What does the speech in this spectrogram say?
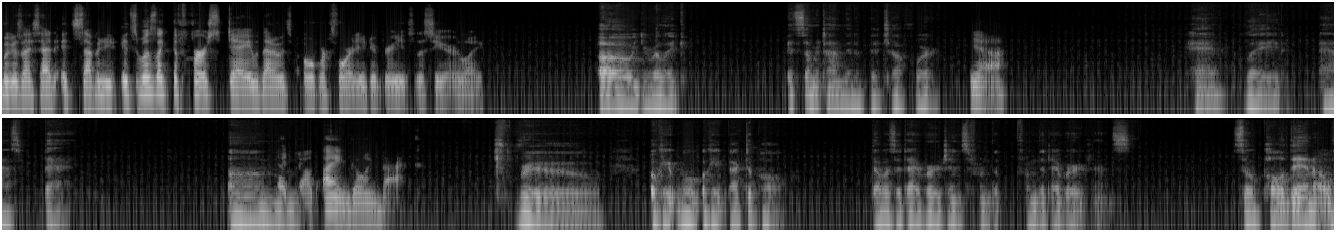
because I said it's seventy. It was like the first day that it was over forty degrees this year. Like, Oh, you were like, it's summertime and a bitch off work. yeah, Hair laid ass back. Um, that job. I ain't going back. true. Okay, well, okay, back to Paul. That was a divergence from the from the divergence. So Paul Dano,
